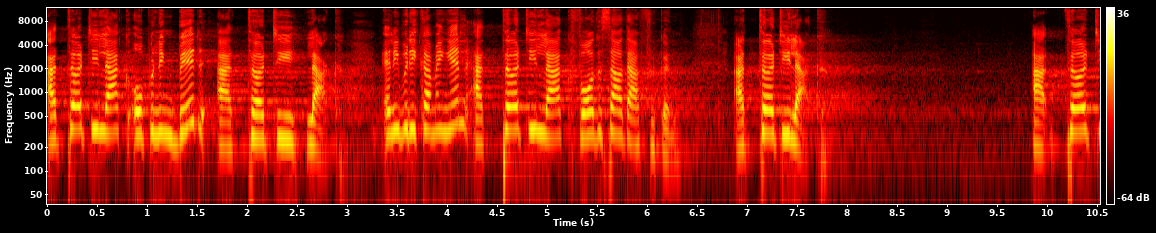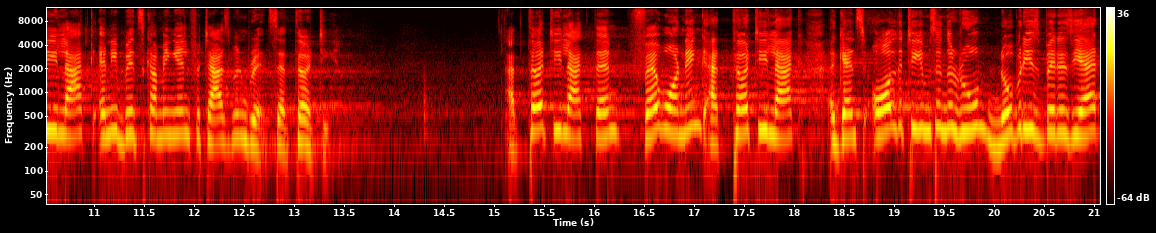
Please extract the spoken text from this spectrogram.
At 30 lakh opening bid at 30 lakh. Anybody coming in? At 30 lakh for the South African. At 30 lakh. At 30 lakh, any bids coming in for Tazmin Brits at 30? At 30 lakh then, fair warning, at 30 lakh against all the teams in the room, nobody's bid as yet.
